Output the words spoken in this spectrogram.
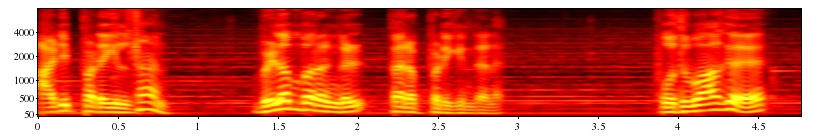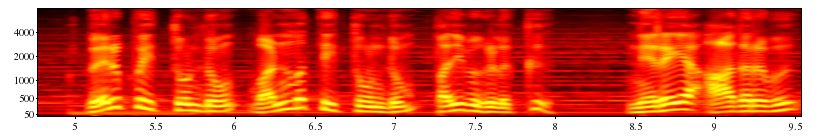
அடிப்படையில்தான் விளம்பரங்கள் பெறப்படுகின்றன. பொதுவாக வெறுப்பை தூண்டும் வன்மத்தை தூண்டும் பதிவுகளுக்கு நிறைய ஆதரவு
